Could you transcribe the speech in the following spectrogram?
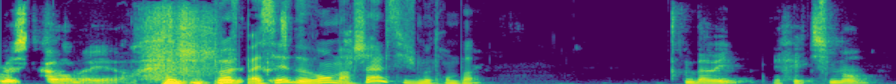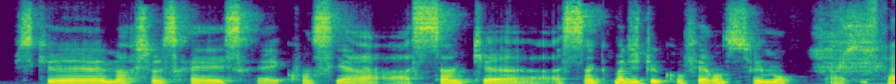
le score d'ailleurs. Ils peuvent passer devant Marshall si je me trompe pas. Bah oui, effectivement puisque Marshall serait, serait coincé à, 5, à 5 matchs de conférence seulement. il serait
